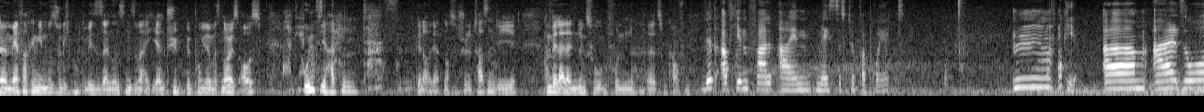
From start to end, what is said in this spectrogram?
Wir mehrfach hingehen, muss es wirklich gut gewesen sein. Ansonsten sind wir eigentlich eher ein Typ, wir probieren was Neues aus. Oh, Und noch so hatten- Tassen. Genau, die hatten noch so schöne Tassen, die haben wir leider nirgendwo gefunden äh, zum Kaufen. wird auf jeden Fall ein nächstes Töpferprojekt. Mm, okay, ähm, also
